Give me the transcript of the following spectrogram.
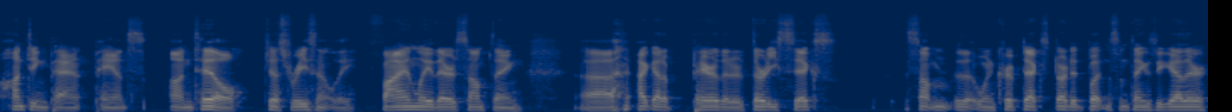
hunting pa- pants until just recently. Finally, there's something. Uh, I got a pair that are 36. Something that when Cryptex started putting some things together,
